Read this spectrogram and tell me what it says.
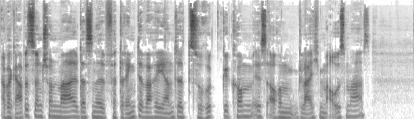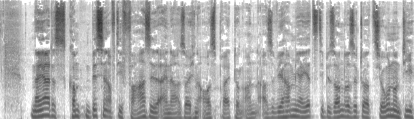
Aber gab es denn schon mal, dass eine verdrängte Variante zurückgekommen ist, auch im gleichen Ausmaß? Naja, das kommt ein bisschen auf die Phase einer solchen Ausbreitung an. Also wir haben ja jetzt die besondere Situation und die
